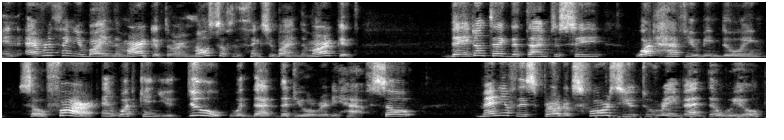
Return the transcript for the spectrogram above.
in everything you buy in the market, or in most of the things you buy in the market, they don't take the time to see what have you been doing so far and what can you do with that that you already have. So many of these products force you to reinvent the wheel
